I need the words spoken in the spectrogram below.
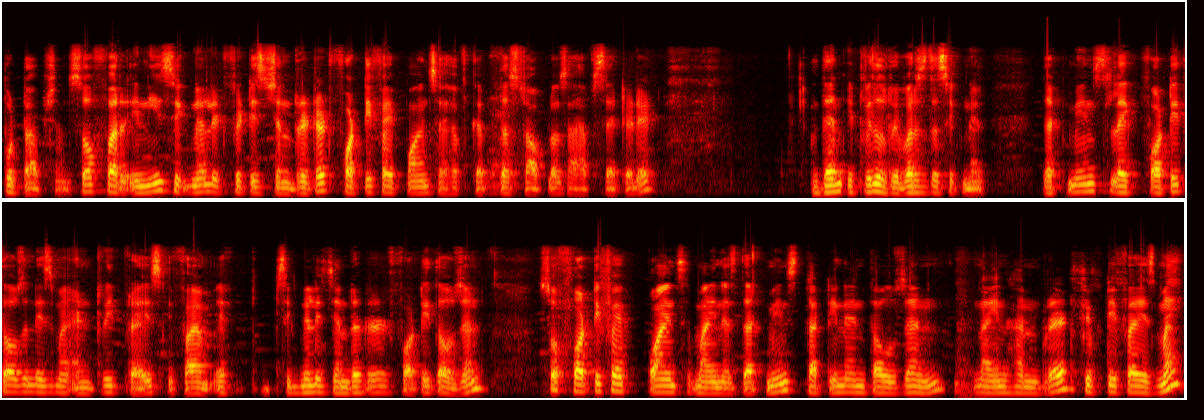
put option. So for any signal if it is generated 45 points i have kept the stop loss i have set it then it will reverse the signal. That means like 40,000 is my entry price. If i'm if signal is generated at 40,000 so 45 points minus that means 39,955 is my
